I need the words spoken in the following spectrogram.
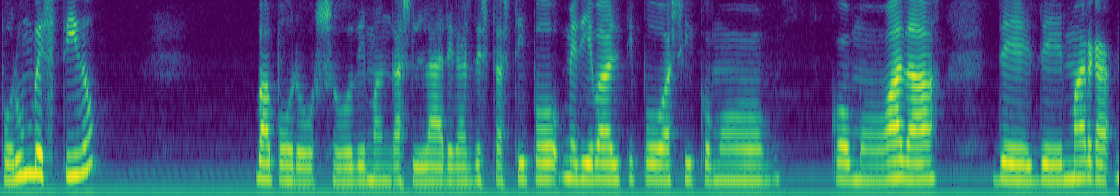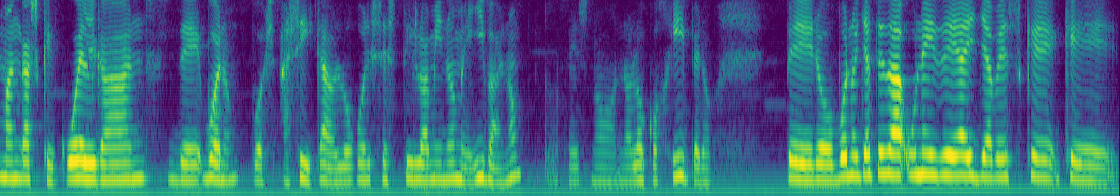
por un vestido vaporoso, de mangas largas, de estas tipo medieval, tipo así como, como hada, de, de mangas que cuelgan, de, bueno, pues así, claro, luego ese estilo a mí no me iba, ¿no? Entonces no, no lo cogí, pero pero bueno, ya te da una idea y ya ves que, que,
